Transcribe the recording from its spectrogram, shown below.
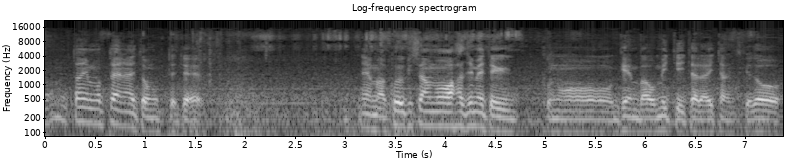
本当にもったいないと思ってて、ねまあ、小雪さんも初めてこの現場を見ていただいたんですけど、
